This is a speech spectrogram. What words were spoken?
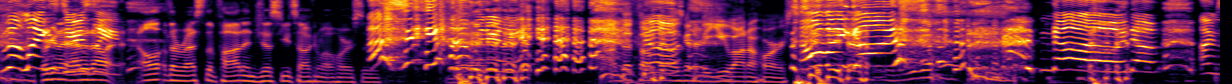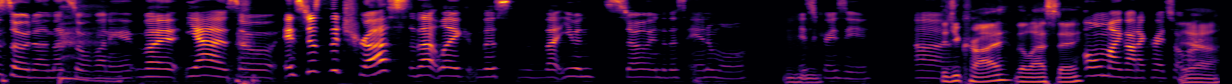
but like We're gonna seriously. edit out all the rest of the pod and just you talking about horses. yeah, literally. Uh, the thumbnail No. is gonna be you on a horse. Oh Yeah. no, no. I'm so done. That's so funny. But yeah, so it's just the trust that like this that you instill into this animal. It's Mhm. crazy. Uh, Did you cry the last day? Oh my god, I cried so hard.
